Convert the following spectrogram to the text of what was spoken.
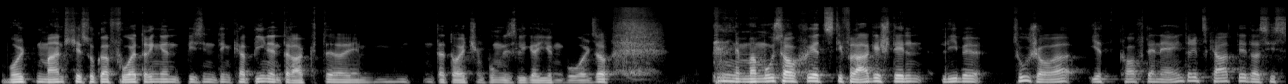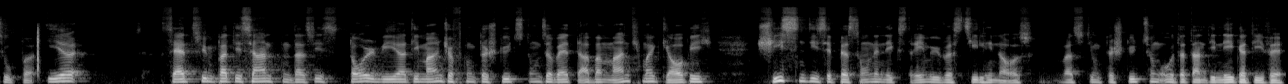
wollten manche sogar vordringen bis in den Kabinentrakt äh, in der deutschen Bundesliga irgendwo. Also man muss auch jetzt die Frage stellen, liebe Zuschauer, ihr kauft eine Eintrittskarte, das ist super. Ihr seid Sympathisanten, das ist toll, wie ihr die Mannschaft unterstützt und so weiter. Aber manchmal, glaube ich, schießen diese Personen extrem übers Ziel hinaus, was die Unterstützung oder dann die negative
